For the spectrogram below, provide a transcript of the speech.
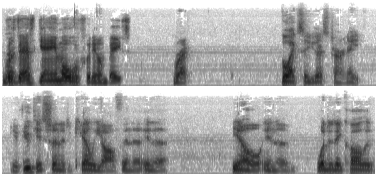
because right. that's game over for them, basically. Right. But like I say, that's turn eight. If you get Senator Kelly off in a in a, you know, in a what do they call it,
